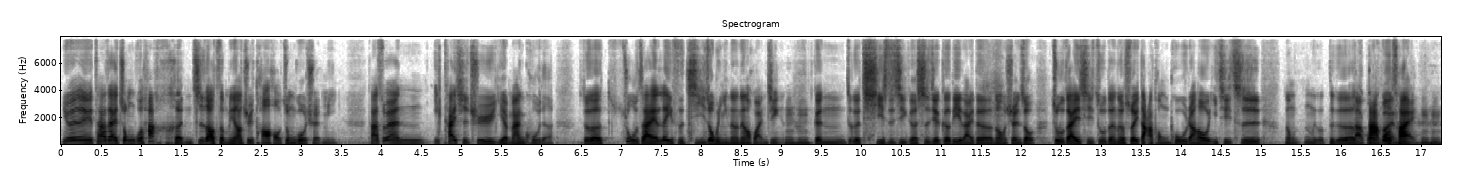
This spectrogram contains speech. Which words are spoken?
因为他在中国，他很知道怎么样去讨好中国拳迷。他虽然一开始去也蛮苦的。这个住在类似集中营的那个环境，嗯，跟这个七十几个世界各地来的那种选手住在一起，住在那个睡大通铺，然后一起吃那种那个这个大锅菜，嗯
